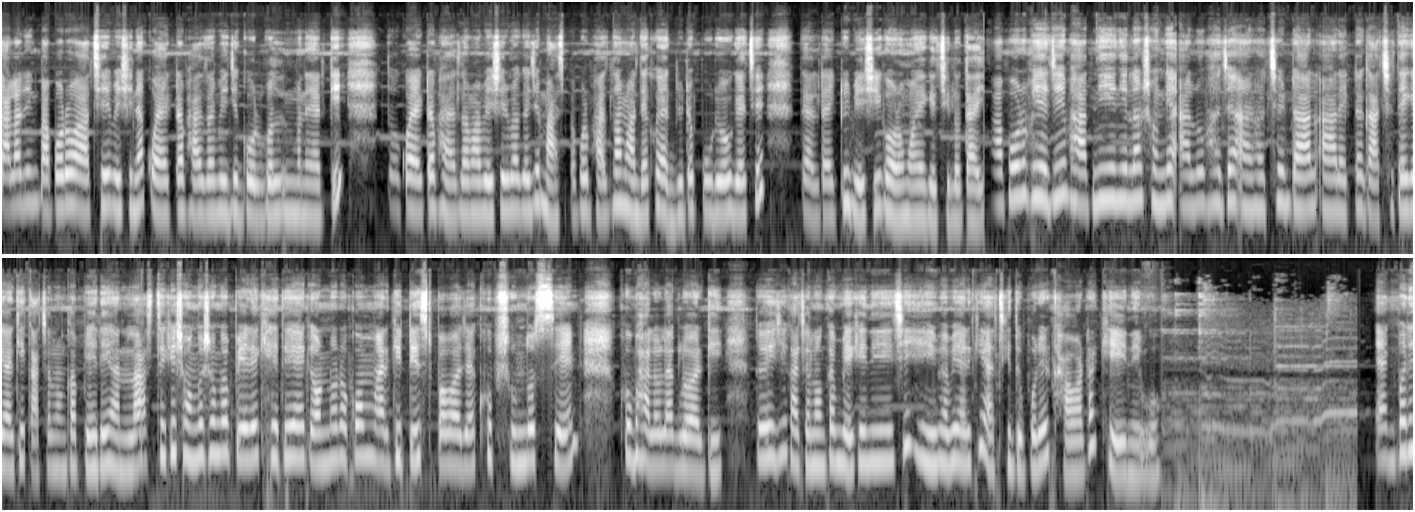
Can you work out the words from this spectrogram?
কালারিং পাঁপড়ও আছে, বেশি না, কয়েকটা ভাজলাম এই যে গোল গোল মানে আর কি। তো কয়েকটা ভাজলাম আর বেশিরভাগ এই যে মাছ পাঁপড় ভাজলাম। আর দেখো, এক দুটো পুড়েও গেছে। তেলটা একটু বেশি গরম হয়ে গেছিল, তাই। পাঁপড় ভেজে ভাত নিয়ে নিলাম, সঙ্গে আলু ভাজা আর হচ্ছে ডাল আর একটা গাছে থেকে আর কি কাঁচা লঙ্কা পেরে আনলাম। গাছ থেকে সঙ্গে সঙ্গে পেরে খেতে এক অন্যরকম আর কি টেস্ট পাওয়া যায়। খুব সুন্দর সেন্ট খুব ভালো লাগল আর কি। তো এই যে কাঁচা লঙ্কা মেখে নিয়েছি, এইভাবে আর কি আজকে দুপুরের খাওয়াটা খেয়ে নেব। একবারে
